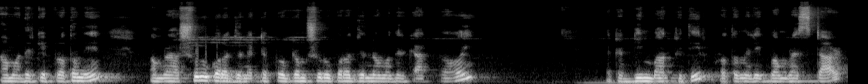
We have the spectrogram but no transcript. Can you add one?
আমাদেরকে প্রথমে আমরা শুরু করার জন্য, একটা প্রোগ্রাম শুরু করার জন্য আমাদেরকে আঁকতে হয়। একটা ডিম্বাকৃতির প্রথমে লিখব আমরা স্টার্ট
